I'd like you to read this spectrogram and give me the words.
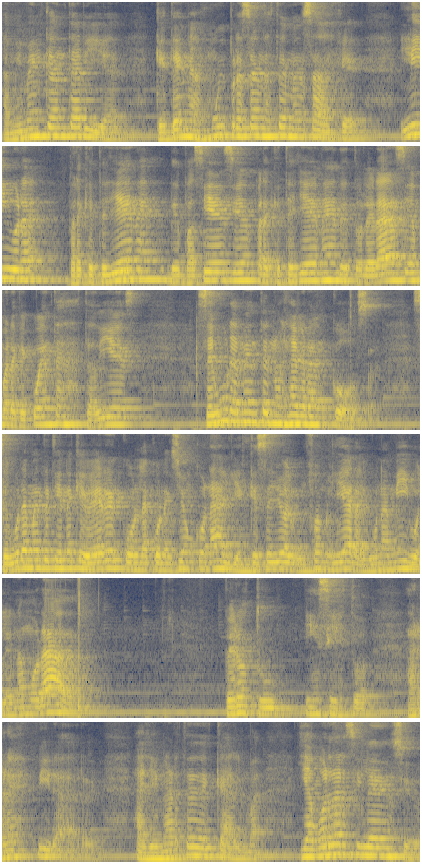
a mí me encantaría que tengas muy presente este mensaje, Libra, para que te llenes de paciencia, para que te llenes de tolerancia, para que cuentes hasta 10. Seguramente no es la gran cosa. Seguramente tiene que ver con la conexión con alguien, qué sé yo, algún familiar, algún amigo, el enamorado. Pero tú, insisto, a respirar, a llenarte de calma y a guardar silencio.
